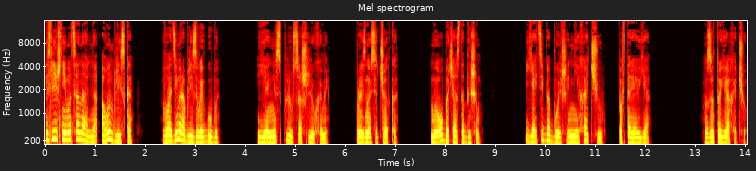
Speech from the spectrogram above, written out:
излишне эмоционально, а он близко. Владимир облизывает губы. «Я не сплю со шлюхами», — произносит четко. Мы оба часто дышим. «Я тебя больше не хочу», — повторяю я. «Зато я хочу»,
